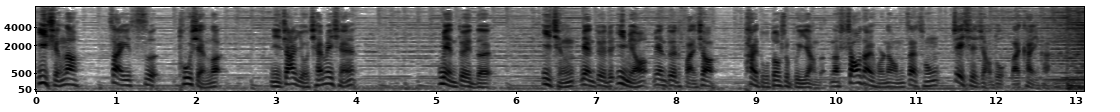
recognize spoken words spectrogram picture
疫情呢，再一次凸显了你家有钱没钱，面对的疫情、面对着疫苗、面对着返校态度都是不一样的。那稍待一会儿呢，我们再从这些角度来看一看。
